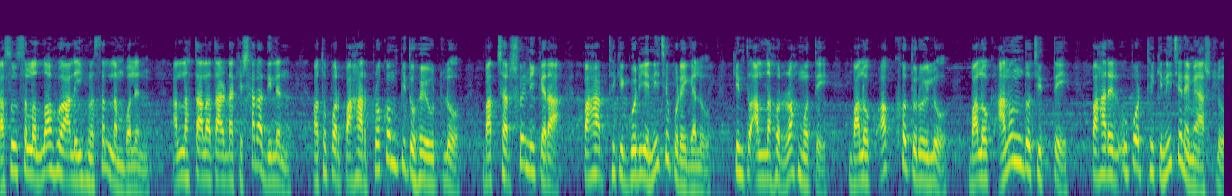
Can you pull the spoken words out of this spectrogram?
রাসুল সাল্লাহ আলী বলেন আল্লাহ তালা তার ডাকে সাড়া দিলেন, অতপর পাহাড় প্রকম্পিত হয়ে উঠল। বাচ্চার সৈনিকেরা পাহাড় থেকে গড়িয়ে নিচে পড়ে গেল। কিন্তু আল্লাহর রহমতে বালক অক্ষত রইল, বালক আনন্দ চিত্তে পাহাড়ের উপর থেকে নিচে নেমে আসলো।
